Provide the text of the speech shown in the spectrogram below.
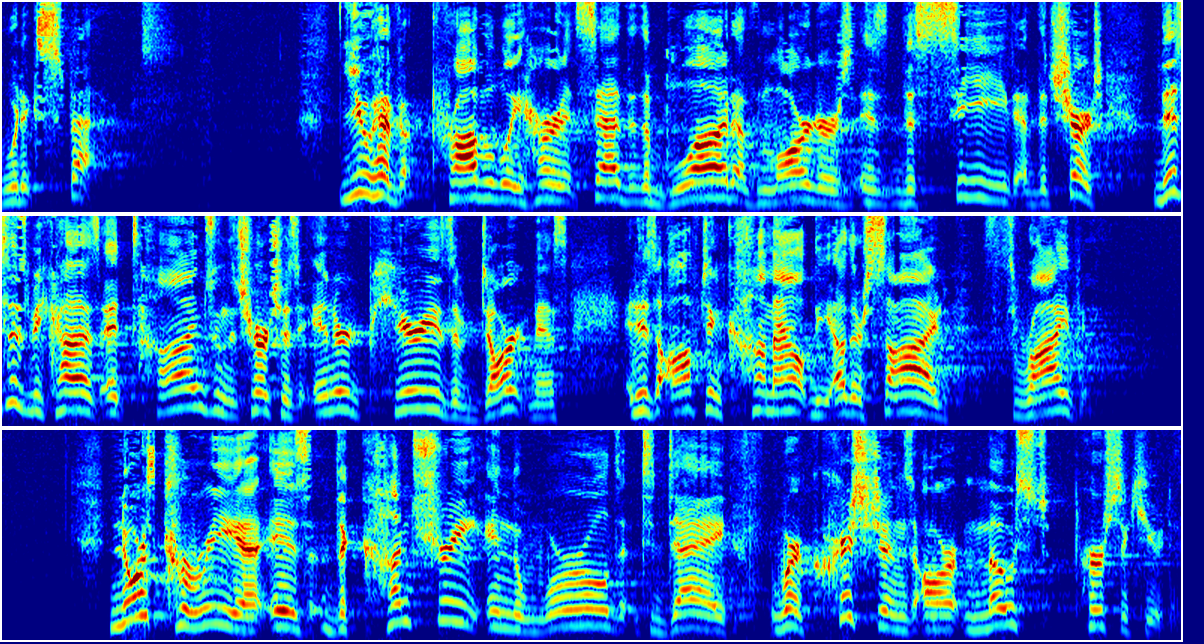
would expect. You have probably heard it said that the blood of martyrs is the seed of the church. This is because at times when the church has entered periods of darkness, it has often come out the other side thriving. North Korea is the country in the world today where Christians are most persecuted.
